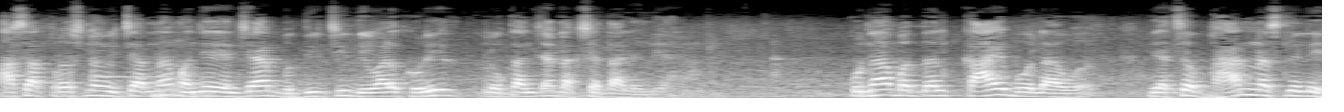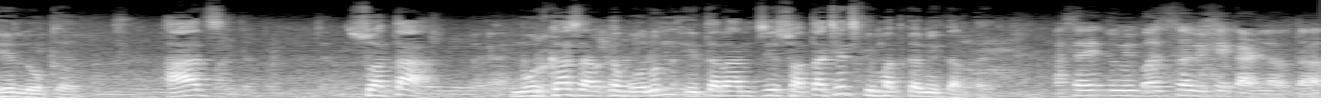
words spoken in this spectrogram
असा प्रश्न विचारणं म्हणजे यांच्या बुद्धीची दिवाळखोरी लोकांच्या लक्षात आलेली आहे. कुणाबद्दल काय बोलावं याचं भान नसलेली हे लोक आज स्वतः मूर्खासारखं बोलून इतरांची स्वतःचीच किंमत कमी करतायत. असं तुम्ही बसचा विषय काढला होता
